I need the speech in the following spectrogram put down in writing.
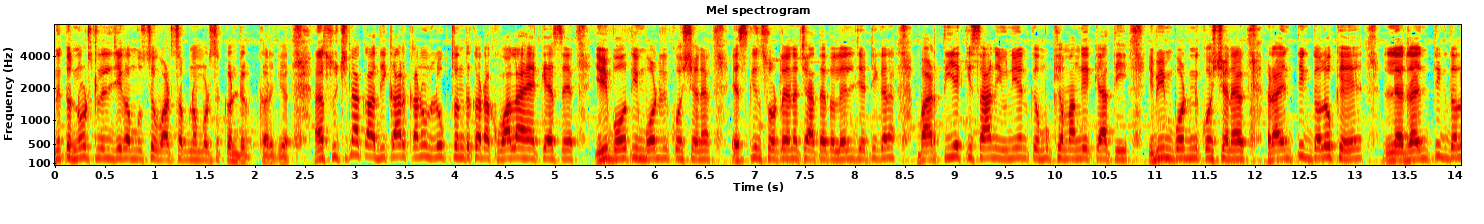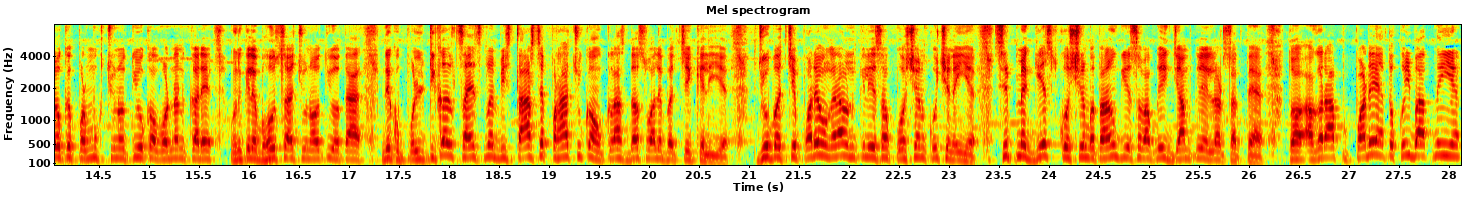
नहीं तो नोट्स ले लीजिएगा मुझसे व्हाट्सअप नंबर से कॉन्टेक्ट करके। सूचना का अधिकार कानून लोकतंत्र का रखवाला है कैसे? ये बहुत इंपॉर्टेंट क्वेश्चन है। स्क्रीन लेना चाहते हैं तो ले लीजिए, ठीक है ना? भारतीय किसान यूनियन के मुख्य मांगे क्या थी? ये भी इंपॉर्टेंट क्वेश्चन है। राजनीतिक दलों के राजनीतिक दलों के प्रमुख चुनौतियों का वर्णन करें। उनके लिए बहुत सारा चुनौती होता है। देखो पॉलिटिकल साइंस में विस्तार से पढ़ा चुका हूँ क्लास दस वाले बच्चे के लिए। जो बच्चे पढ़े होंगे ना, उनके लिए सब क्वेश्चन कुछ नहीं है। सिर्फ़ मैं गेस्ट क्वेश्चन बता रहा हूँ कि ये सब आपके एग्ज़ाम के लिए लड़ सकते हैं। तो अगर आप पढ़े हैं तो कोई बात नहीं है,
